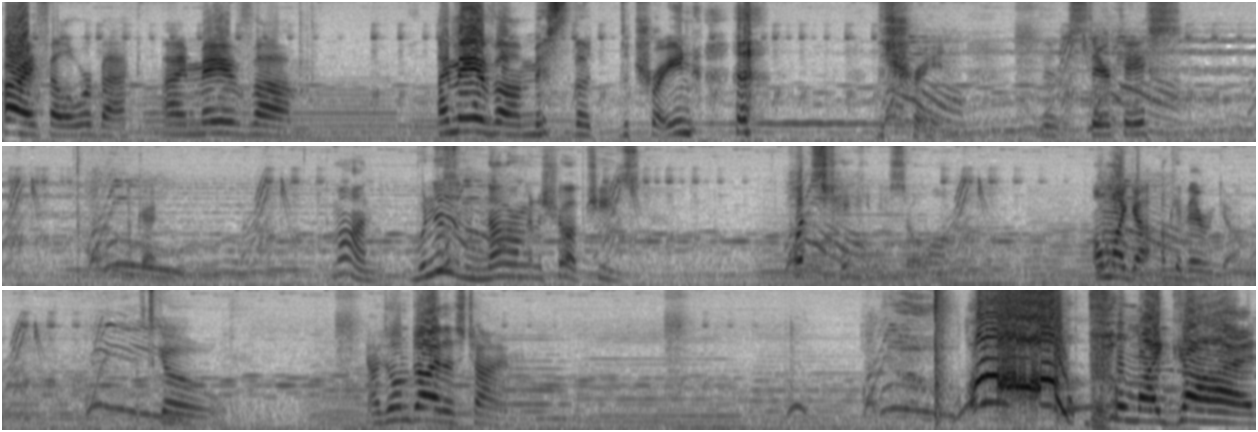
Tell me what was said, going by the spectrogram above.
Alright, fella, we're back. I may have, um, I may have, uh, missed the, the train. the train. The staircase. Okay. Come on. When is another one gonna show up? Jeez. What's taking you so long? Oh my god. Okay, there we go. Let's go. Now don't die this time. Oh! Oh my god.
